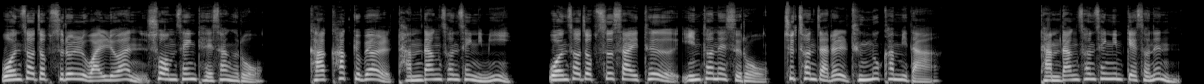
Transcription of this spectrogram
원서 접수를 완료한 수험생 대상으로 각 학교별 담당 선생님이 원서 접수 사이트 인터넷으로 추천자를 등록합니다. 담당 선생님께서는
